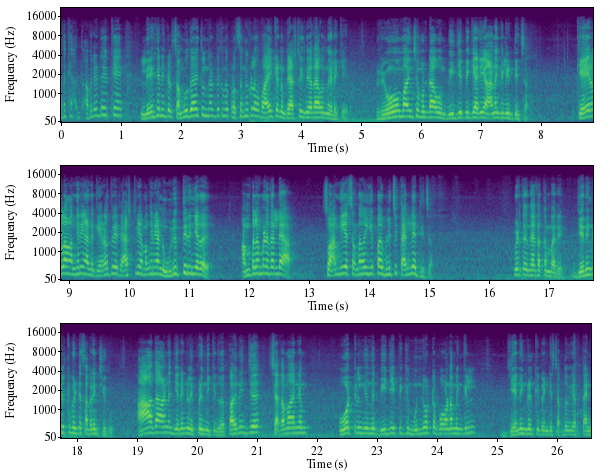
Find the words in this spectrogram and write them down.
അതൊക്കെ അവരുടെയൊക്കെ ലേഖനങ്ങൾ സമുദായത്തിൽ നടക്കുന്ന പ്രസംഗങ്ങൾ വായിക്കണം രാഷ്ട്രീയ നേതാവ് എന്ന നിലയ്ക്ക്. രോമാഞ്ചമുണ്ടാവും ബി ജെ പിക്കാരി ആണെങ്കിലും ടീച്ചർ. കേരളം അങ്ങനെയാണ് കേരളത്തിലെ രാഷ്ട്രീയം അങ്ങനെയാണ് ഉരുത്തിരിഞ്ഞത്. അമ്പലമണിതല്ല സ്വാമിയെ ശരണയ്യപ്പ വിളിച്ചിട്ടല്ല ടീച്ചർ. ഇവിടുത്തെ നേതാക്കന്മാർ ജനങ്ങൾക്ക് വേണ്ടി സമരം ചെയ്തു. അതാണ് ജനങ്ങൾ ഇപ്പോഴും നിൽക്കുന്നത്. പതിനഞ്ച് ശതമാനം വോട്ടിൽ നിന്ന് ബി ജെ പിക്ക് മുന്നോട്ട് പോകണമെങ്കിൽ ജനങ്ങൾക്ക് വേണ്ടി ശബ്ദം ഉയർത്താൻ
